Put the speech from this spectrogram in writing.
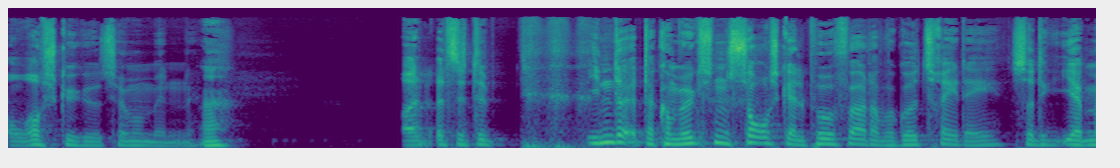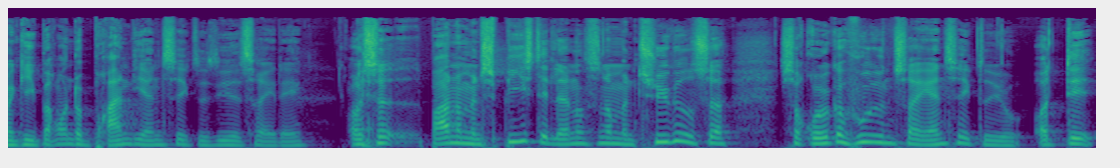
overskyggede tømmermændene. Ah. Og altså, det, inden der, der kom jo ikke sådan en sårskal på, før der var gået tre dage. Så det, ja, man gik bare rundt og brændte i ansigtet de her tre dage. Og ja. så bare når man spiste et eller andet, så når man tykkede, så, så rykker huden sig i ansigtet jo. Og det,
